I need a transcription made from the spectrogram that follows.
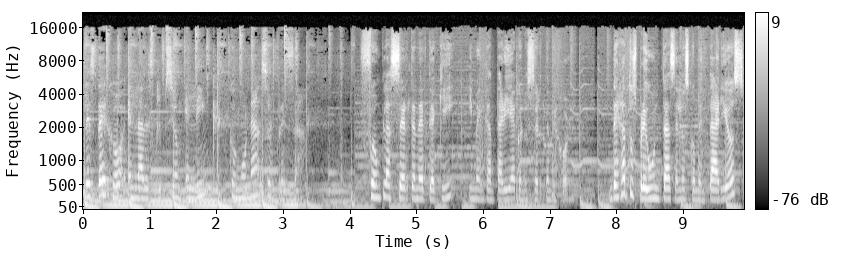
Les dejo en la descripción el link con una sorpresa. Fue un placer tenerte aquí y me encantaría conocerte mejor. Deja tus preguntas en los comentarios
